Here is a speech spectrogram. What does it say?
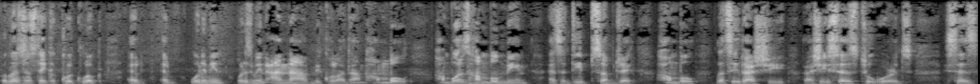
But let's just take a quick look at, at what do you mean? What does it mean? Anav mikol adam, humble. What does humble mean? That's a deep subject. Humble. Let's see Rashi. Rashi says two words. He says,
